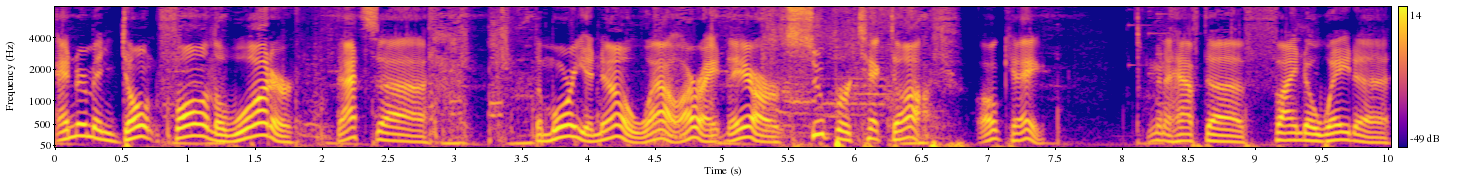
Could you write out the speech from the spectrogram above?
Endermen don't fall in the water. That's uh, the more you know. Wow. All right. They are super ticked off. Okay. I'm gonna have to find a way to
